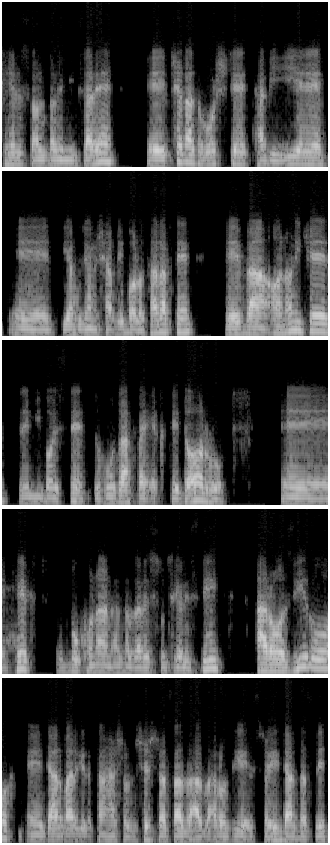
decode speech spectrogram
چهل سال داره میگذره چقدر رشد طبیعی یهودیان شرقی بالاتر رفته. و آنانی که میبایسته قدرت و اقتدار رو حفظ بکنن از نظر سوسیالیستی عراضی رو در بر گرفتن 86 درصد از عراضی اسرائیل در دست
